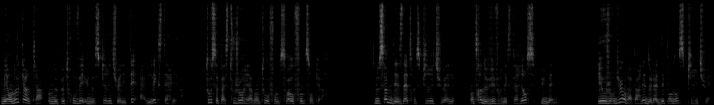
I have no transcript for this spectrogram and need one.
mais en aucun cas on ne peut trouver une spiritualité à l'extérieur. Tout se passe toujours et avant tout au fond de soi, au fond de son cœur. Nous sommes des êtres spirituels en train de vivre une expérience humaine. Et aujourd'hui, on va parler de la dépendance spirituelle.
